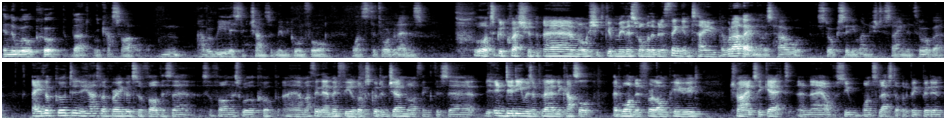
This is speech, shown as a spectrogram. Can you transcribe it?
in the World Cup that Newcastle have a realistic chance of maybe going for once the tournament ends? Oh, that's a good question. Um, I wish you'd given me this one with a bit of thinking time. What I'd like to know is how Stoke City managed to sign Etebo. He looked good, he? Has looked very good so far this uh, so far in this World Cup. Um, I think their midfield looks good in general. I think this uh, Ndidi was a player Newcastle had wanted for a long period, tried to get, and uh, obviously once Leicester put a big bid in,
